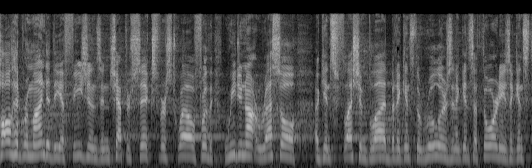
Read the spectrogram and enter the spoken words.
Paul had reminded the Ephesians in chapter 6, verse 12, for the, we do not wrestle against flesh and blood, but against the rulers and against authorities, against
